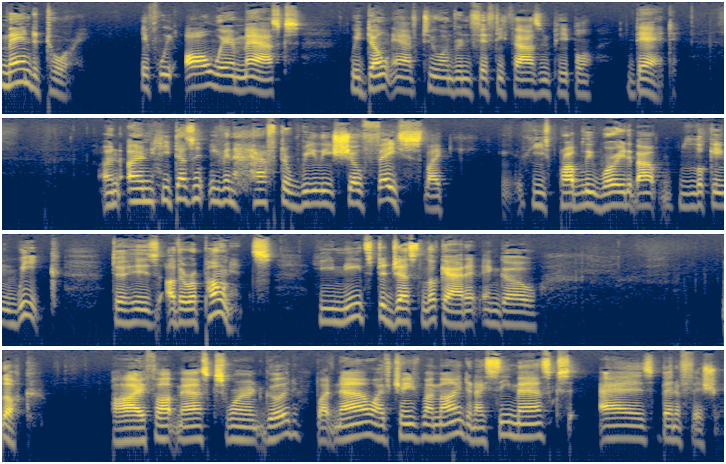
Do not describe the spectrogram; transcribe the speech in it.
mandatory. If we all wear masks, we don't have 250,000 people dead. And, and he doesn't even have to really show face. Like, he's probably worried about looking weak to his other opponents. He needs to just look at it and go, Look, I thought masks weren't good, but now I've changed my mind and I see masks as beneficial.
